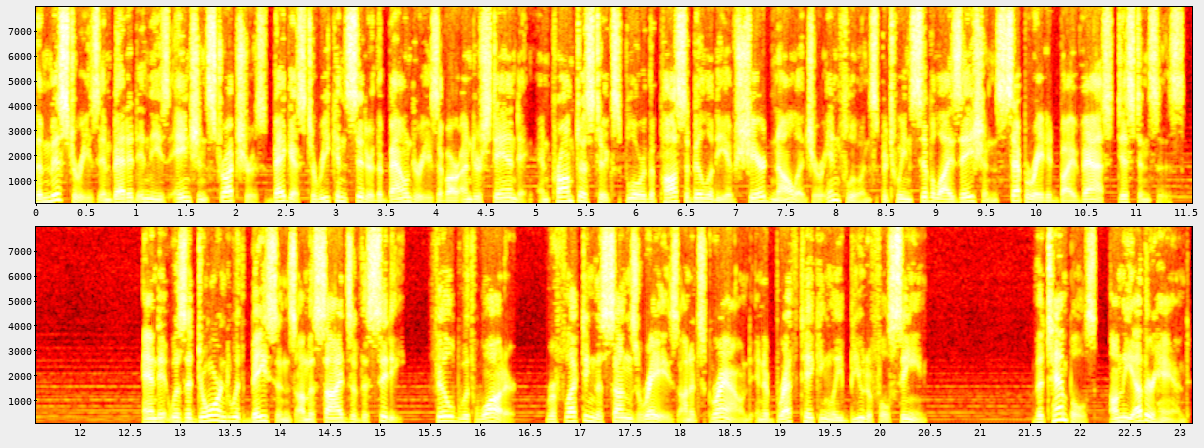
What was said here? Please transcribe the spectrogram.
The mysteries embedded in these ancient structures beg us to reconsider the boundaries of our understanding and prompt us to explore the possibility of shared knowledge or influence between civilizations separated by vast distances and it was adorned with basins on the sides of the city, filled with water, reflecting the sun's rays on its ground in a breathtakingly beautiful scene. The temples, on the other hand,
